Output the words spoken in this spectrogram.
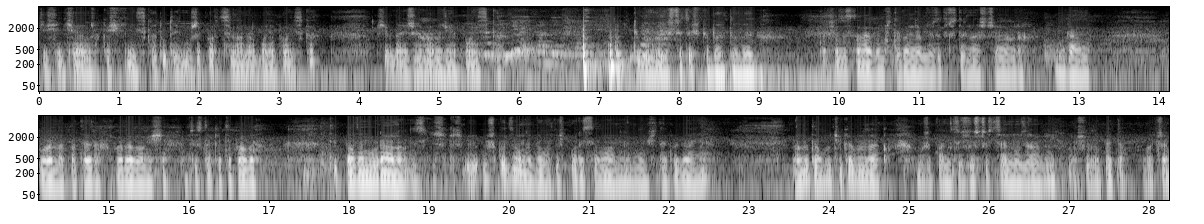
10 euro, jakaś chińska, tutaj może porcelana albo japońska. Mi się wydaje, że chyba będzie japońska. I tu mamy jeszcze coś kobaltowego. Tak się zastanawiam, czy tego nie wziąć za te 14 euro. Urano. Ładna patera, podoba mi się. To jest takie typowe typowe Murano. To jest jakieś, jakieś uszkodzone, było jakieś porysowane, mi się tak wydaje. Ale to był ciekawy zakup. Może pani coś jeszcze z ceną zrobi? Ja się zapytam. Zobaczymy.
